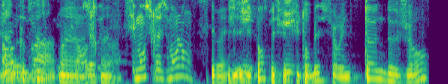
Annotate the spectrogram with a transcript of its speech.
parle comme ça. C'est C'est monstrueusement long. c'est. J'y pense, mais je suis tombé sur une tonne de gens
